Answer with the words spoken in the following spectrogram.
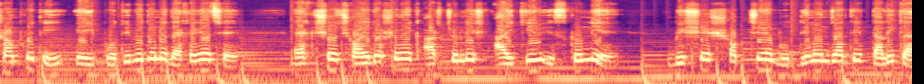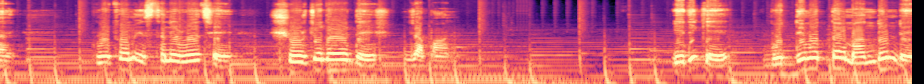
সম্প্রতি এই প্রতিবেদনে দেখা গেছে একশো ছয় দশমিক আটচল্লিশ আইকিউ স্কোর নিয়ে বিশ্বের সবচেয়ে বুদ্ধিমান জাতির তালিকায় প্রথম স্থানে রয়েছে সূর্যোদয়ের দেশ জাপান। এদিকে বুদ্ধিমত্তার মানদণ্ডে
